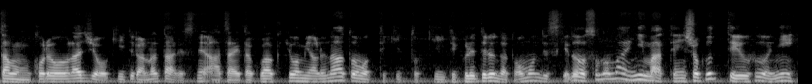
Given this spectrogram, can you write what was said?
多分これをラジオを聞いてるあなたはですね、あ、在宅ワーク興味あるなと思ってきっと聞いてくれてるんだと思うんですけど、その前にまあ転職っていう風に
